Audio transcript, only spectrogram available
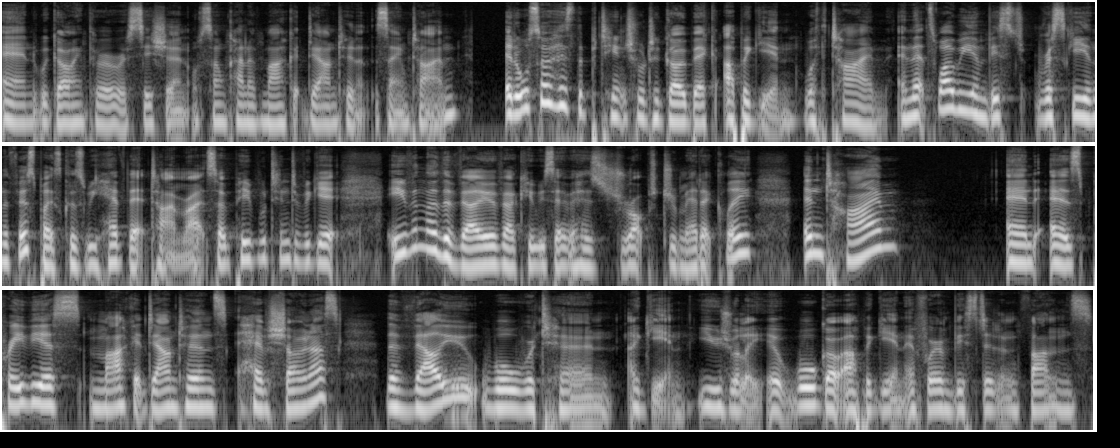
and we're going through a recession or some kind of market downturn at the same time, it also has the potential to go back up again with time. And that's why we invest risky in the first place because we have that time, right? So people tend to forget, even though the value of our KiwiSaver has dropped dramatically, in time, and as previous market downturns have shown us, the value will return again. Usually, it will go up again if we're invested in funds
